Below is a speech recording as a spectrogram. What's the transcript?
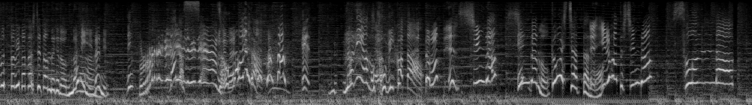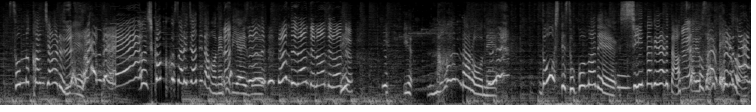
えぶっ飛び方してたんだけど何、うん。何？え？ブルルルルルルルルえ？何あの飛び方？待って。え死んだ？死んだの？どうしちゃったの？えイルハート死んだ？そんなそんな感じあるね。なんで？四角くされちゃってたもんねとりあえず。なんで？でなんでなんで？いやなんだろうね。どうしてそこまで虐げられた扱いをされているの？知らね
